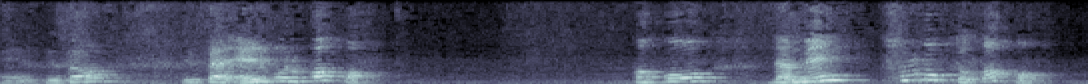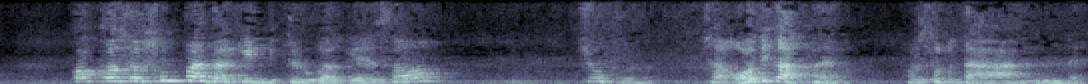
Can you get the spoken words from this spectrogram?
예, 그래서 일단 엘보를 꺾어. 꺾고, 그 다음에 손목도 꺾어. 꺾어서 손바닥이 밑으로 가게 해서 쭉. 자, 어디가 아파요? 벌써부터 아 하는데.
